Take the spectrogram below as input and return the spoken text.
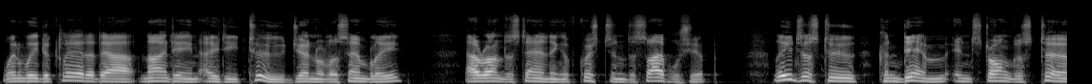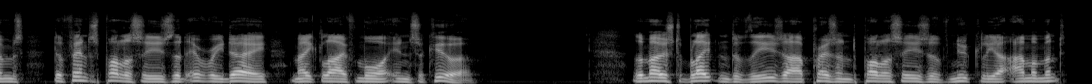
when we declared at our 1982 General Assembly our understanding of Christian discipleship leads us to condemn in strongest terms defense policies that every day make life more insecure. The most blatant of these are present policies of nuclear armament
